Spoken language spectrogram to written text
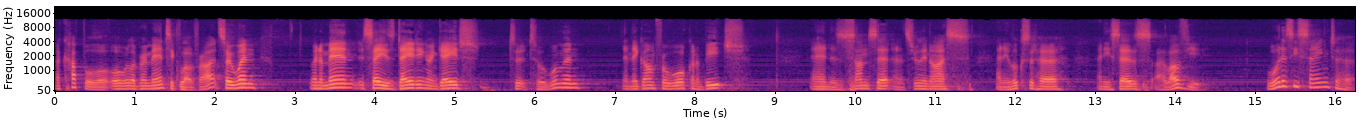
a couple or, or a romantic love, right? So, when, when a man, say, is dating or engaged to, to a woman, and they're going for a walk on a beach, and there's a sunset, and it's really nice, and he looks at her and he says, I love you. What is he saying to her?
